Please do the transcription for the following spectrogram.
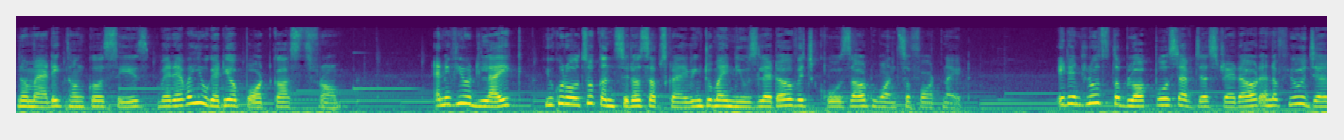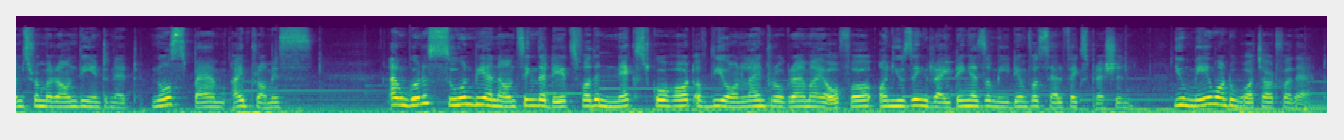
Nomadic Thunker Says wherever you get your podcasts from. And if you'd like, you could also consider subscribing to my newsletter, which goes out once a fortnight. It includes the blog post I've just read out and a few gems from around the internet. No spam, I promise. I'm going to soon be announcing the dates for the next cohort of the online program I offer on using writing as a medium for self expression. You may want to watch out for that.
